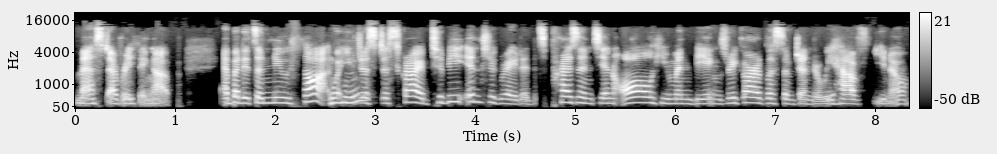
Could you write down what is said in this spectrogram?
messed everything up but it's a new thought what mm-hmm. you just described to be integrated it's present in all human beings regardless of gender we have you know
